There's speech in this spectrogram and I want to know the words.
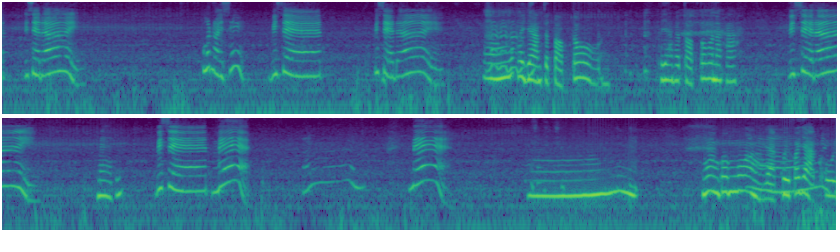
ษ วิเศษเอ้ย พูดหน่อยสิ วิเศษ วิเศษเอ้ย อ๋อพยายามจะตอบโต้ พยายามจะตอบโต้นะคะ วิเศษเอ้ย แม่ดิ วิเศษแม่แม่อืมง่วงก็ง่วง อยากคุยก็อยากคุย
